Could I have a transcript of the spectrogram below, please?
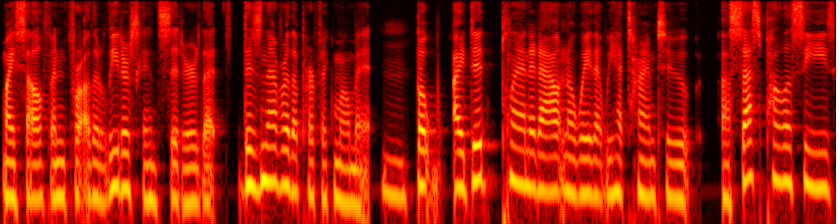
myself and for other leaders to consider that there's never the perfect moment. Hmm. But I did plan it out in a way that we had time to assess policies,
